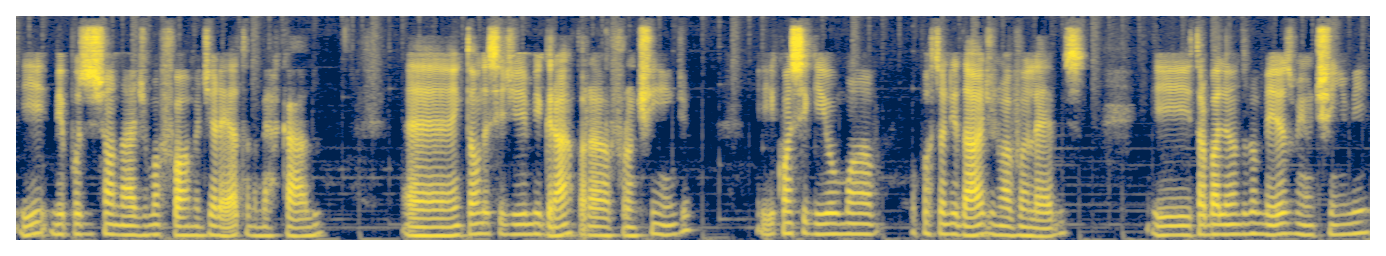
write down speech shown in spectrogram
e me posicionar de uma forma direta no mercado. É, então decidi migrar para front-end e consegui uma oportunidade no Avan Labs e trabalhando no mesmo em um time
